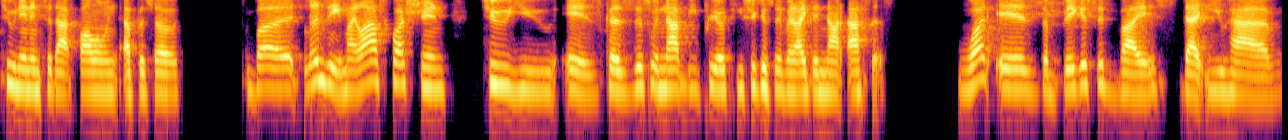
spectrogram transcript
tune in into that following episode. But Lindsay, my last question to you is because this would not be pre OT Secrets if I did not ask this what is the biggest advice that you have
